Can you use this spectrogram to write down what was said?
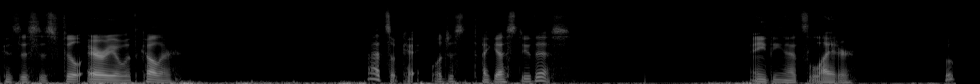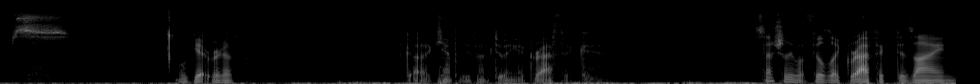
Because this is fill area with color. That's okay. We'll just, I guess, do this anything that's lighter. Oops. We'll get rid of. God, I can't believe I'm doing a graphic. Essentially, what feels like graphic design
